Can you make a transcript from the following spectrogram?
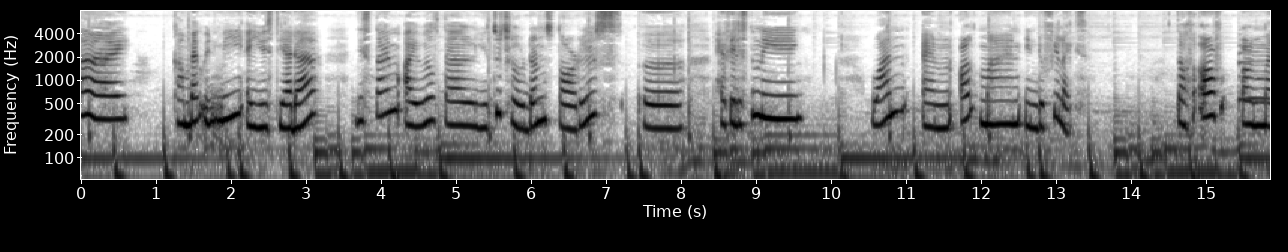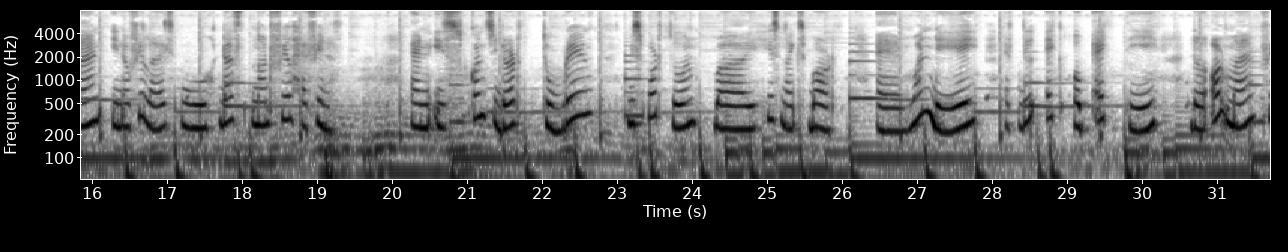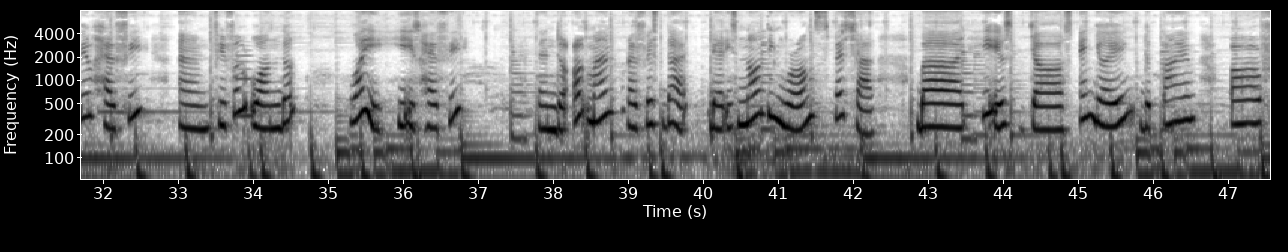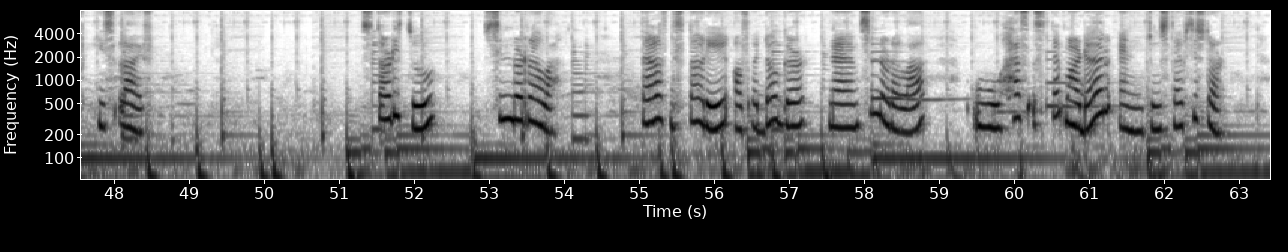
Hi, come back with me, Ayu Istiada. This time I will tell you two children stories. Uh, happy listening. One, an old man in the village. The old man in a village who does not feel happiness and is considered to bring misfortune by his next birth. And one day, at the age of 80, the old man feels happy and people wonder why he is happy. Then the old man reveals that there is nothing wrong special, but he is just enjoying the time of his life. Story 2 Cinderella tells the story of a dogger named Cinderella who has a stepmother and two stepsisters.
